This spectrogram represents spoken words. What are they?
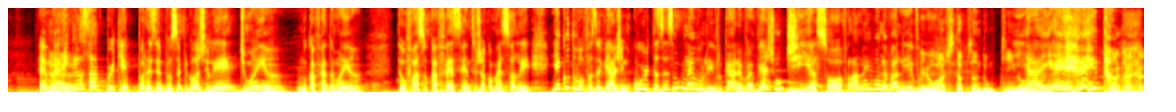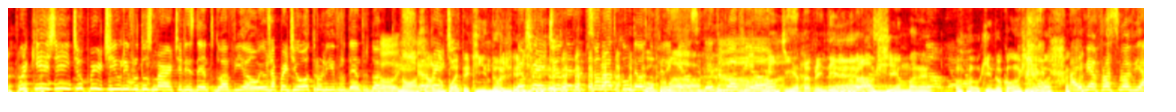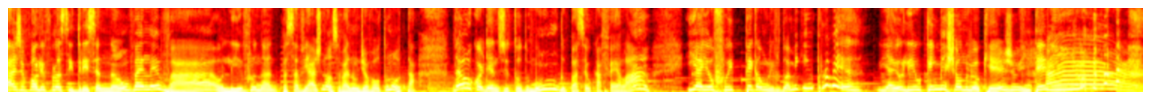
É, é engraçado porque, por exemplo, eu sempre gosto de ler de manhã, no café da manhã. Então eu faço o café, sento e já começo a ler. E aí quando eu vou fazer viagem curta, às vezes eu não levo o livro. Cara, vai viagem um dia só. Falar, ah, nem vou levar livro. Eu acho que você tá precisando de um Kindle. E aí, é, então, porque, gente, eu perdi o livro dos mártires dentro do avião, eu já perdi outro livro dentro do avião. Nossa, eu ela não perdi- pode ter Kindle, gente. Eu perdi o Decepcionado com Deus do Compra uma- dentro do Uma avião. correntinha pra prender ele no É, braço. algema, né? Não, aí- o Kindle com algema. Aí minha próxima viagem, o Paulinho falou assim: Dri, você não vai levar o livro na, pra essa viagem, não. Você vai num dia, volta no outro. Tá. Daí eu acordei antes de todo mundo, passei o café lá. E aí eu fui pegar um livro do amiguinho pra ler. E aí eu li o Quem Mexeu no Meu Queijo inteirinho. Ah!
